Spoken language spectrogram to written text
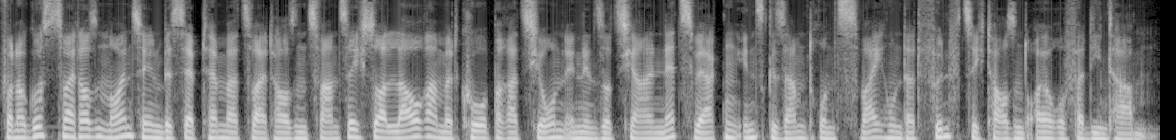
Von August 2019 bis September 2020 soll Laura mit Kooperationen in den sozialen Netzwerken insgesamt rund 250.000 Euro verdient haben.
